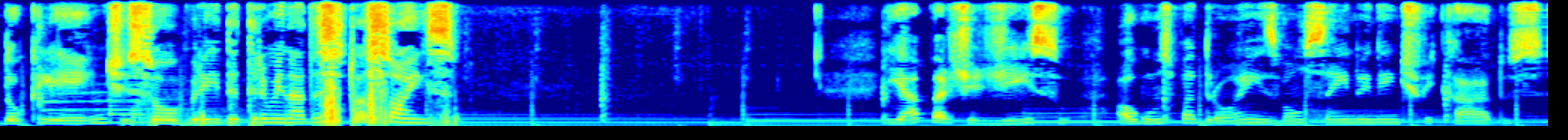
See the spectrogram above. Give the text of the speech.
do cliente sobre determinadas situações. E a partir disso, alguns padrões vão sendo identificados.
